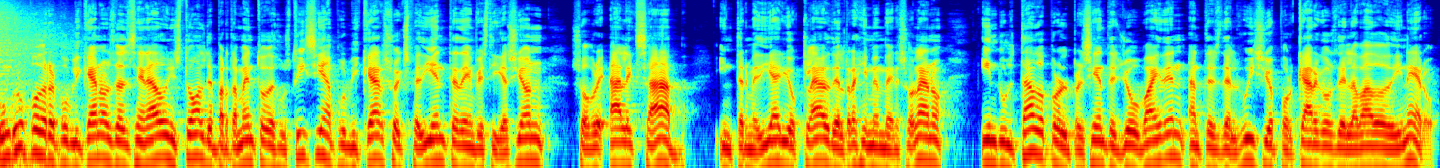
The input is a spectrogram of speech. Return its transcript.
Un grupo de republicanos del Senado instó al Departamento de Justicia a publicar su expediente de investigación sobre Alex Saab, intermediario clave del régimen venezolano indultado por el presidente Joe Biden antes del juicio por cargos de lavado de dinero.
